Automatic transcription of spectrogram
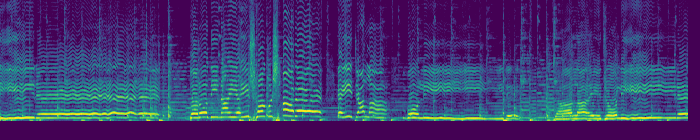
করি রে, দরদি নাই এই সংসারে, এই জ্বালা বলি রে, জ্বালায় জ্বলি রে।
